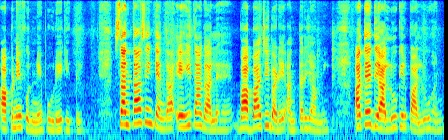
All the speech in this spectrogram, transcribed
ਆਪਣੇ ਫੁਰਨੇ ਪੂਰੇ ਕੀਤੇ। ਸੰਤਾ ਸਿੰਘ ਕਹਿੰਦਾ, ਇਹੀ ਤਾਂ ਗੱਲ ਹੈ, ਬਾਬਾ ਜੀ ਬੜੇ ਅੰਤਰਯਾਮੀ ਅਤੇ ਦਿਆਲੂ ਕਿਰਪਾਲੂ ਹਨ,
